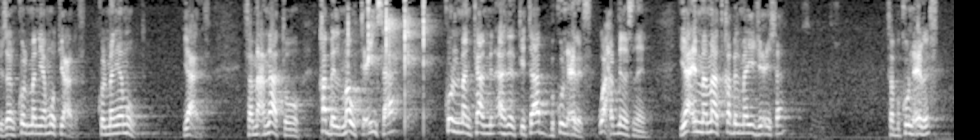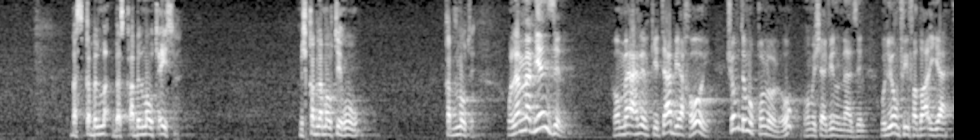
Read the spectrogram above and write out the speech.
إذا كل من يموت يعرف. كل من يموت يعرف. فمعناته قبل موت عيسى كل من كان من أهل الكتاب بكون عرف. واحد من اثنين. يا إما مات قبل ما يجي عيسى فبكون عرف بس قبل بس قبل موت عيسى. مش قبل موته هو قبل موته. ولما بينزل هم أهل الكتاب يا أخوي شو بدهم يقولوا له؟ هم شايفينه نازل واليوم في فضائيات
